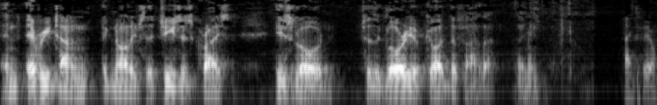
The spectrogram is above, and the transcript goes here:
and every tongue acknowledge that Jesus Christ is Lord to the glory of God the Father. Amen. Thanks, Phil.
